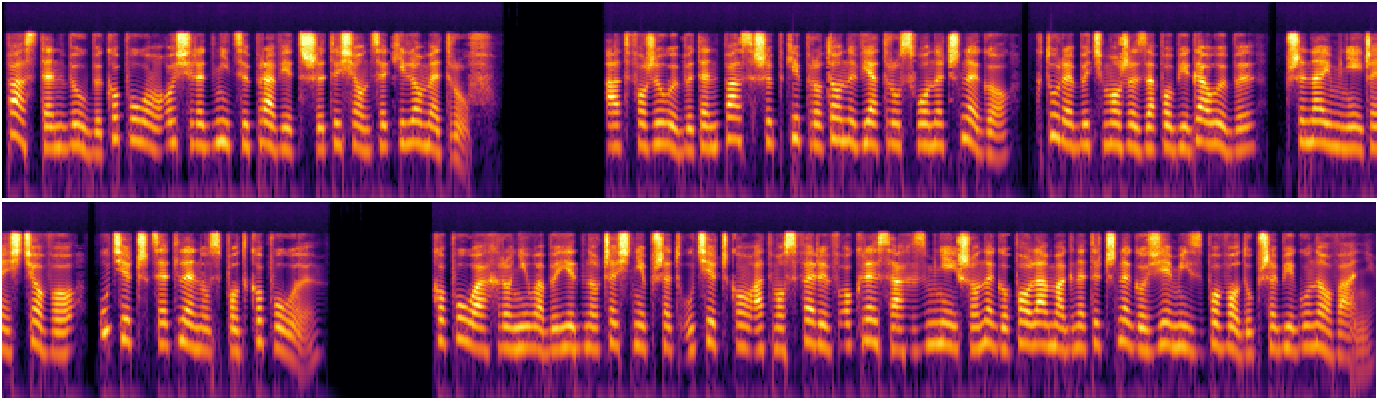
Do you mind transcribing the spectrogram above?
Pas ten byłby kopułą o średnicy prawie 3000 km. A tworzyłyby ten pas szybkie protony wiatru słonecznego, które być może zapobiegałyby, przynajmniej częściowo, ucieczce tlenu spod kopuły. Kopuła chroniłaby jednocześnie przed ucieczką atmosfery w okresach zmniejszonego pola magnetycznego Ziemi z powodu przebiegunowań.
